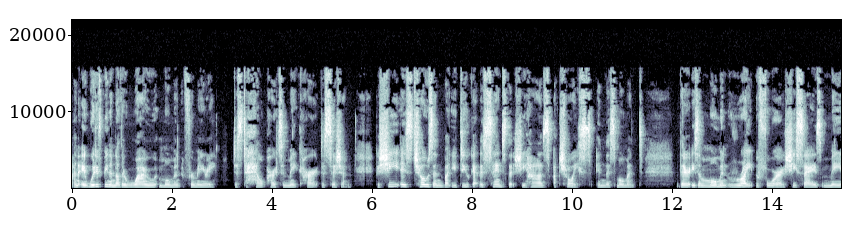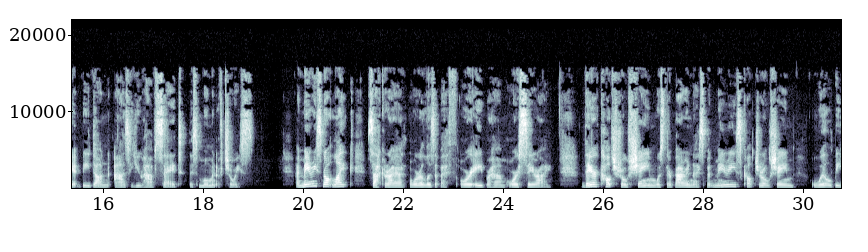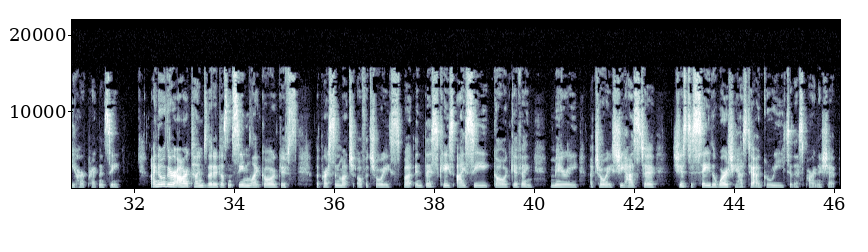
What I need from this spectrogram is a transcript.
And it would have been another wow moment for Mary just to help her to make her decision. Because she is chosen, but you do get the sense that she has a choice in this moment. There is a moment right before she says, May it be done as you have said, this moment of choice. And Mary's not like Zachariah or Elizabeth or Abraham or Sarai. Their cultural shame was their barrenness, but Mary's cultural shame will be her pregnancy. I know there are times that it doesn't seem like God gives the person much of a choice, but in this case I see God giving Mary a choice. She has to she has to say the word, she has to agree to this partnership.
